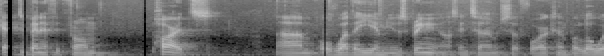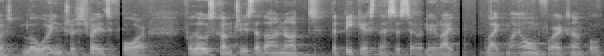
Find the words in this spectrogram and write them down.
get to benefit from parts um, of what the EMU is bringing us in terms of, for example, lower lower interest rates for for those countries that are not the biggest necessarily, right, like my own, for example.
